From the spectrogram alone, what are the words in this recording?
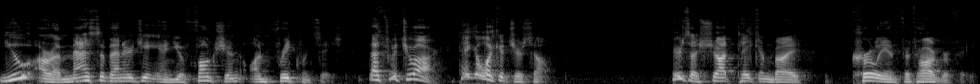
You are a massive energy and you function on frequencies. That's what you are. Take a look at yourself. Here's a shot taken by Kirlian photography.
